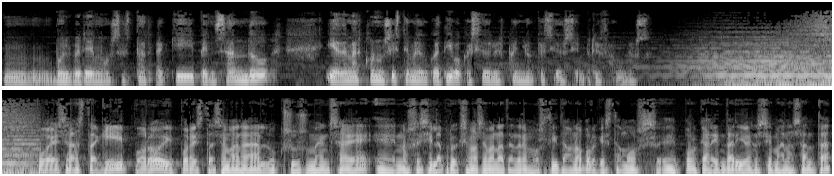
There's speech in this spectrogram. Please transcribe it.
mmm, volveremos a estar aquí pensando y además con un sistema educativo que ha sido el español, que ha sido siempre fabuloso. Pues hasta aquí por hoy, por esta semana, Luxus Mensae. Eh, no sé si la próxima semana tendremos cita o no, porque estamos eh, por calendario en Semana Santa.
